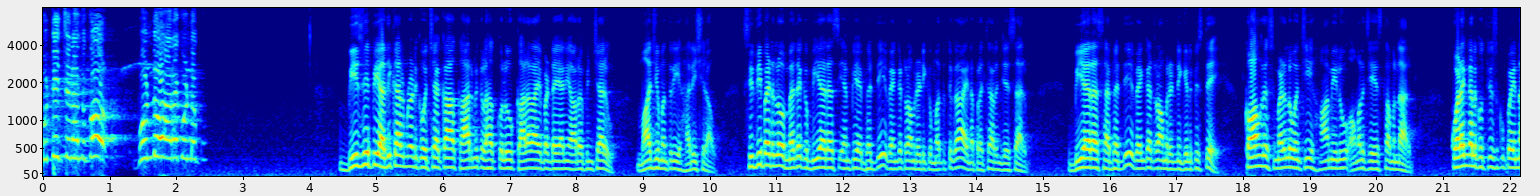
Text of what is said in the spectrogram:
గుడ్డిచ్చినందుకు గుండు అరగుండు. బీజేపీ అధికారంలోనికి వచ్చాక కార్మికుల హక్కులు కాలరాయబడ్డాయని ఆరోపించారు మాజీ మంత్రి హరీష్ రావు. సిద్దిపేటలో మెదక్ బీఆర్ఎస్ ఎంపీ అభ్యర్థి వెంకటరామరెడ్డికి మద్దతుగా ఆయన ప్రచారం చేశారు. బీఆర్ఎస్ అభ్యర్థి వెంకటరామరెడ్డిని గెలిపిస్తే కాంగ్రెస్ మెడలు వంచి హామీలు అమలు చేస్తామన్నారు. కొడంగల్కు తీసుకుపోయిన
